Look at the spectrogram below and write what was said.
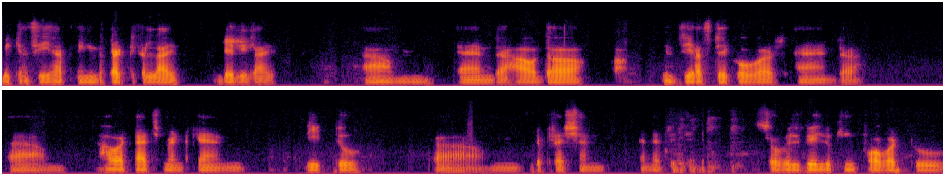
we can see happening in the practical life, daily life, um, and how the enthusiasts take over and uh, um, how attachment can lead to um, depression and everything. So we'll be looking forward to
